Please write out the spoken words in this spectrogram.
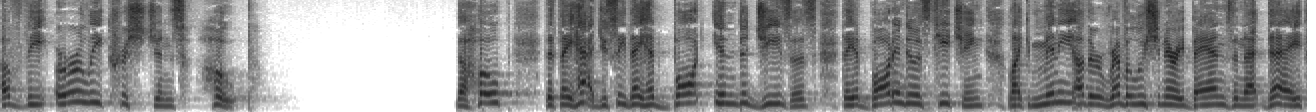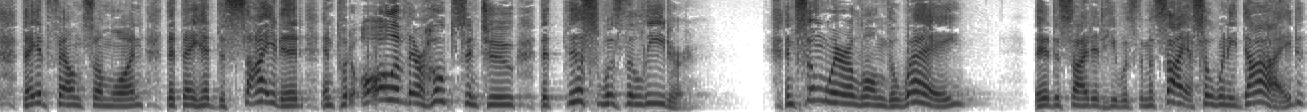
of the early Christians' hope. The hope that they had. You see, they had bought into Jesus. They had bought into his teaching. Like many other revolutionary bands in that day, they had found someone that they had decided and put all of their hopes into that this was the leader. And somewhere along the way, they had decided he was the Messiah. So when he died,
